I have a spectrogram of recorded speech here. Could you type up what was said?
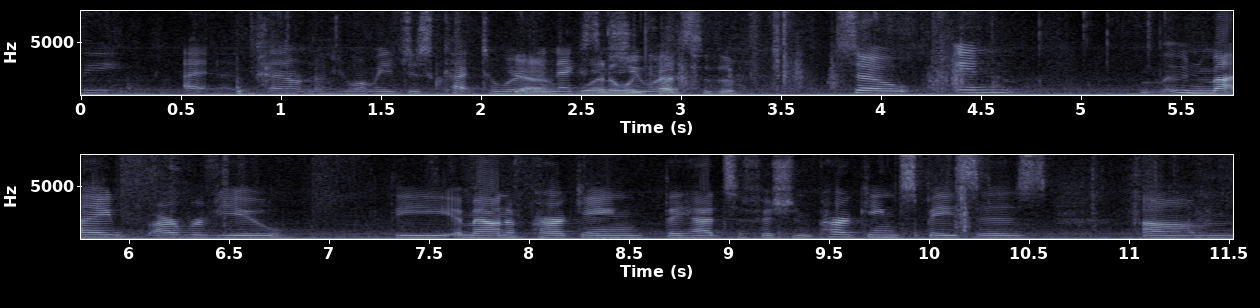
The, I, I don't know if you want me to just cut to where the next why issue don't was. we cut to the, So in, in my, our review, the amount of parking, they had sufficient parking spaces, um,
